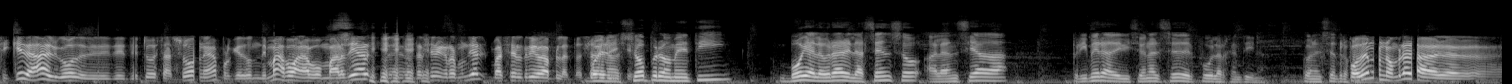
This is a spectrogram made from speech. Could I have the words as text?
si queda algo de, de- de toda esa zona, porque donde más van a bombardear en la Tercera Guerra Mundial va a ser el Río de la Plata. Bueno, yo prometí, voy a lograr el ascenso a la ansiada Primera Divisional C del fútbol argentino con el centro. ¿Podemos español. nombrar al,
